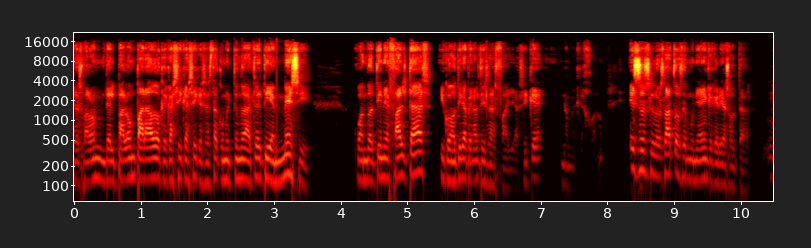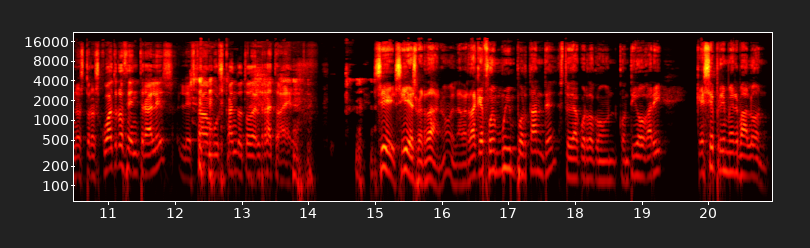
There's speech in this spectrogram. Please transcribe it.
los balón, del balón parado que casi casi que se está convirtiendo el Atleti en Messi cuando tiene faltas y cuando tira penaltis las falla. Así que no me quejo, ¿no? Esos son los datos de Muniain que quería soltar. Nuestros cuatro centrales le estaban buscando todo el rato a él. Sí, sí, es verdad, ¿no? La verdad que fue muy importante, estoy de acuerdo con, contigo, Gary, que ese primer balón,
